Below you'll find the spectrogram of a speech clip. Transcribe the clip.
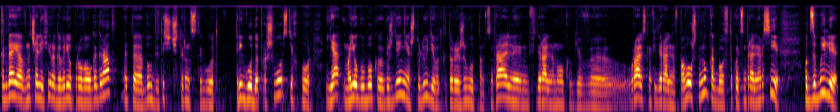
когда я в начале эфира говорил про Волгоград, это был 2014 год, Три года прошло с тех пор. Я, мое глубокое убеждение, что люди, вот, которые живут там, в Центральном федеральном округе, в э, Уральском федеральном, в Поволжском, ну, как бы вот в такой центральной России, подзабыли,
